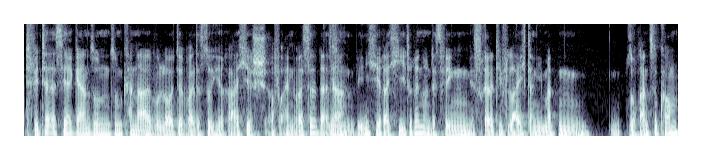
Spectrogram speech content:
Twitter ist ja gern so ein, so ein Kanal, wo Leute, weil das so hierarchisch auf einen, weißt du, da ist ja. so ein wenig Hierarchie drin und deswegen ist relativ leicht an jemanden so ranzukommen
